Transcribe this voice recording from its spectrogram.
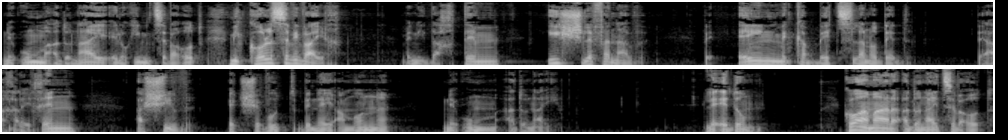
נאום אדוני אלוהים צבאות, מכל סביבייך, ונידחתם איש לפניו, ואין מקבץ לנודד. ואחרי כן אשיב את שבות בני עמון, נאום אדוני. לאדום, כה אמר אדוני צבאות,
